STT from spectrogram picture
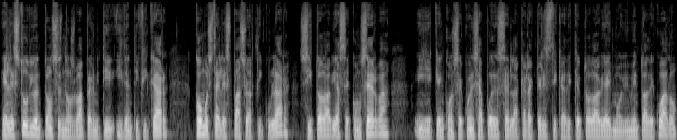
El estudio entonces nos va a permitir identificar cómo está el espacio articular, si todavía se conserva, y que en consecuencia puede ser la característica de que todavía hay movimiento adecuado,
